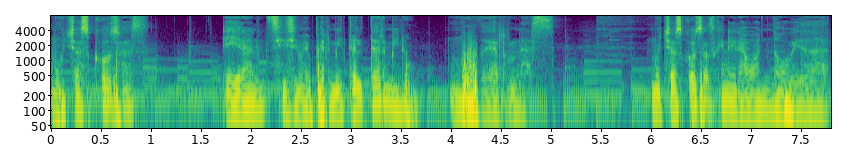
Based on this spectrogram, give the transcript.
muchas cosas eran, si se me permite el término, modernas. Muchas cosas generaban novedad.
